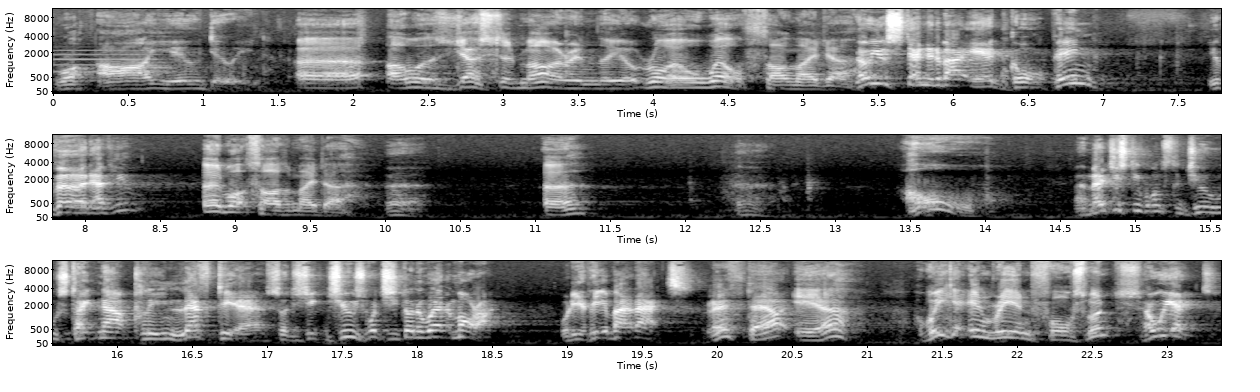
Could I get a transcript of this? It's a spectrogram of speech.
what are you doing? Uh, I was just admiring the royal wealth, Sergeant Major. No, you standing about here gawping. You've heard, have you? Heard what, Sergeant Major? Uh. Uh? Oh, Her Majesty wants the jewels taken out clean, left here, so that she can choose what she's going to wear tomorrow. What do you think about that? Left out here? Are we getting reinforcements? No, we ain't.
